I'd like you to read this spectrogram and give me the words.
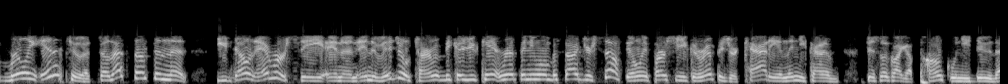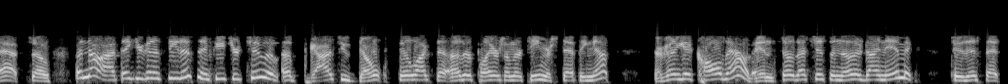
really into it. So that's something that you don't ever see in an individual tournament because you can't rip anyone besides yourself. The only person you can rip is your caddy, and then you kind of just look like a punk when you do that. So, but no, I think you're going to see this in the future too of, of guys who don't feel like the other players on their team are stepping up. They're going to get called out, and so that's just another dynamic to this that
